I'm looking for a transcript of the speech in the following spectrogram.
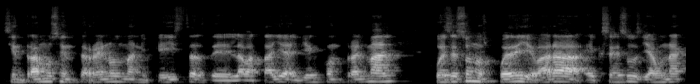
si entramos en terrenos maniqueístas de la batalla del bien contra el mal, pues eso nos puede llevar a excesos y a una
